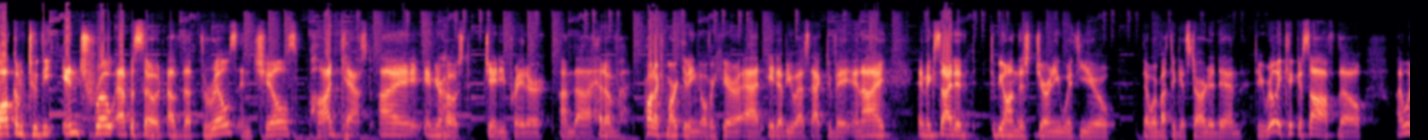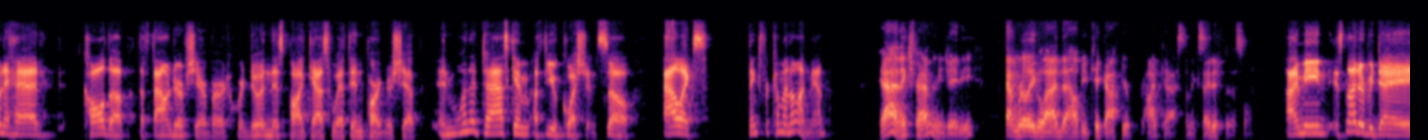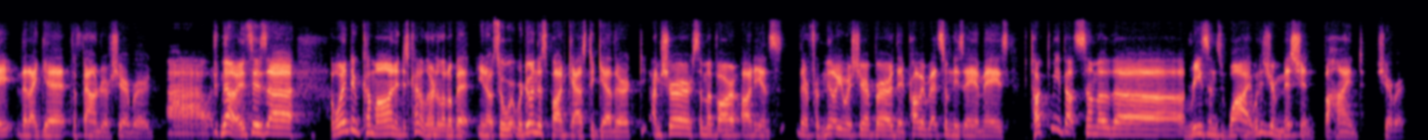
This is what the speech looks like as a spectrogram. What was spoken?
Welcome to the intro episode of the Thrills and Chills podcast. I am your host, JD Prater. I'm the head of product marketing over here at AWS Activate, and I am excited to be on this journey with you that we're about to get started in. To really kick us off, though, I went ahead, called up the founder of Sharebird, who we're doing this podcast with in partnership, and wanted to ask him a few questions. So, Alex, thanks for coming on, man. Yeah, thanks for having me, JD. I'm really glad to help you kick off your podcast. I'm excited for this one. I mean, it's not every day that I get the founder of Sharebird. Ah, no, it's his. Uh, I wanted to come on and just kind of learn a little bit. You know, so we're, we're doing this podcast together. I'm sure some of our audience they're familiar with Sharebird. They probably read some of these AMAs. Talk to me about some of the reasons why. What is your mission behind Sharebird?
